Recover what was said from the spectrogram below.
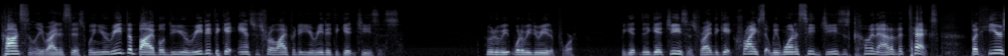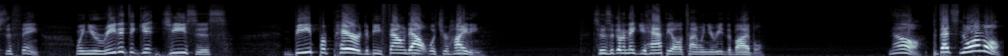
Constantly, right? Is this when you read the Bible? Do you read it to get answers for life, or do you read it to get Jesus? Who do we? What do we read it for? We get to get Jesus, right? To get Christ. That we want to see Jesus coming out of the text. But here's the thing: when you read it to get Jesus, be prepared to be found out what you're hiding. So is it going to make you happy all the time when you read the Bible? No, but that's normal.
